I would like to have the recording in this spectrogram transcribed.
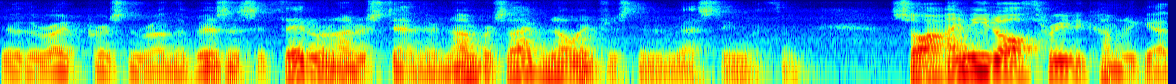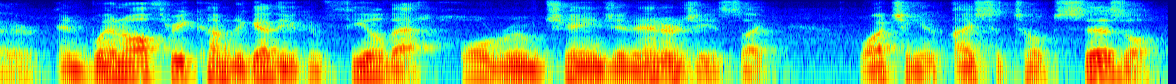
they're the right person to run the business, if they don't understand their numbers, I have no interest in investing with them. So I need all three to come together. And when all three come together, you can feel that whole room change in energy. It's like watching an isotope sizzle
